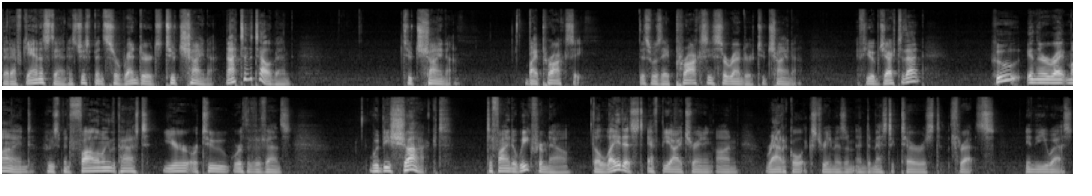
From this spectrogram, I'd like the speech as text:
that Afghanistan has just been surrendered to China, not to the Taliban, to China by proxy. This was a proxy surrender to China. If you object to that, who in their right mind, who's been following the past year or two worth of events, would be shocked to find a week from now the latest FBI training on radical extremism and domestic terrorist threats in the U.S.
